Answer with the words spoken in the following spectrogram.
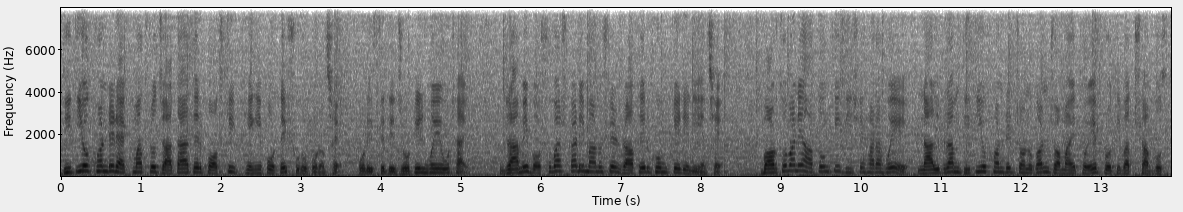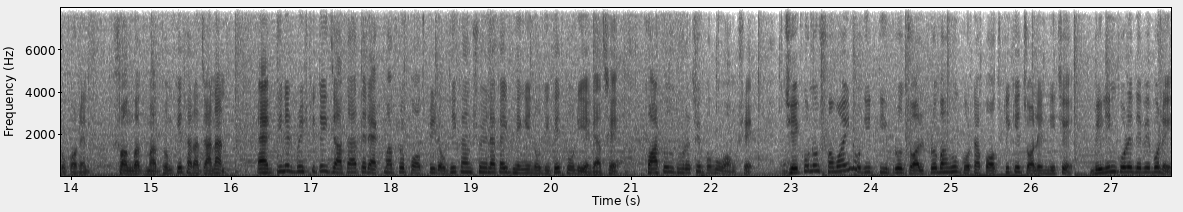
দ্বিতীয় খণ্ডের একমাত্র যাতায়াতের পথটি ভেঙে পড়তে শুরু করেছে। পরিস্থিতি জটিল হয়ে ওঠায় গ্রামে বসবাসকারী মানুষের রাতের ঘুম কেড়ে নিয়েছে। বর্তমানে আতঙ্কে দিশেহারা হয়ে নালগ্রাম দ্বিতীয় খণ্ডের জনগণ জমায়েত হয়ে প্রতিবাদ সাব্যস্ত করেন। সংবাদ মাধ্যমকে তারা জানান, একদিনের বৃষ্টিতেই যাতায়াতের একমাত্র পথটির অধিকাংশ এলাকায় ভেঙে নদীতে তলিয়ে গেছে, ফাটল ধরেছে বহু অংশে। যে কোনো সময় নদীর তীব্র জলপ্রবাহ গোটা পথটিকে জলের নিচে বিলীন করে দেবে বলে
